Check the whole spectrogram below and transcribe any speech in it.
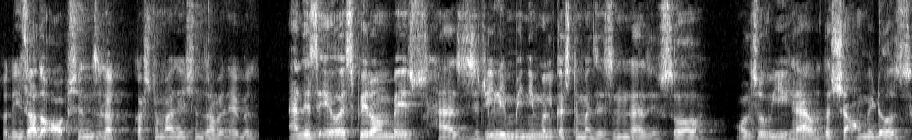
So these are the options like customizations available. And this AOSP ROM base has really minimal customizations as you saw. Also we have the Xiaomi Doze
